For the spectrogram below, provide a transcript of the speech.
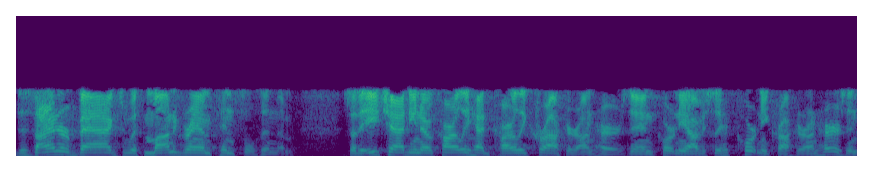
designer bags with monogram pencils in them. So they each had, you know, Carly had Carly Crocker on hers, and Courtney obviously had Courtney Crocker on hers, and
